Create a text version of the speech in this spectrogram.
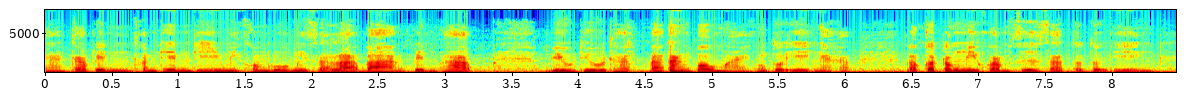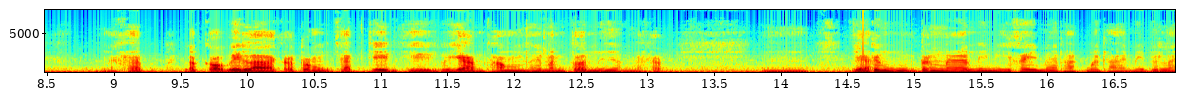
นะก็เป็นคอนเทนต์ที่มีความรู้มีสาระบ้าง เป็นภาพวิวทิวทัศน์ตั้งเป้าหมายของตัวเองนะครับ เราก็ต้องมีความซื่อสัตย์ต่อตัวเอง นะครับ แล้วก็เวลาก็ต้องชัดเจนคือพยายามทำให้มันต่อเนื่องนะครับอย่าตั้งตั้งนานไม่มีใครมาทักมาทายไม่เป็นไร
